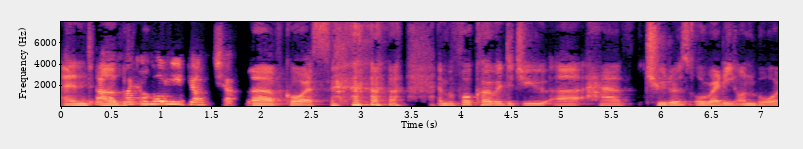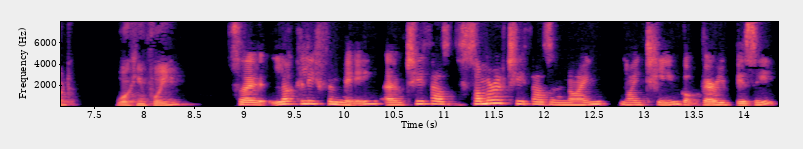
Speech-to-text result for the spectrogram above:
and uh, like a whole new juncture. Uh, of course. and before COVID, did you uh, have tutors already on board working for you? So luckily for me, um, 2000, summer of 2019 got very busy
